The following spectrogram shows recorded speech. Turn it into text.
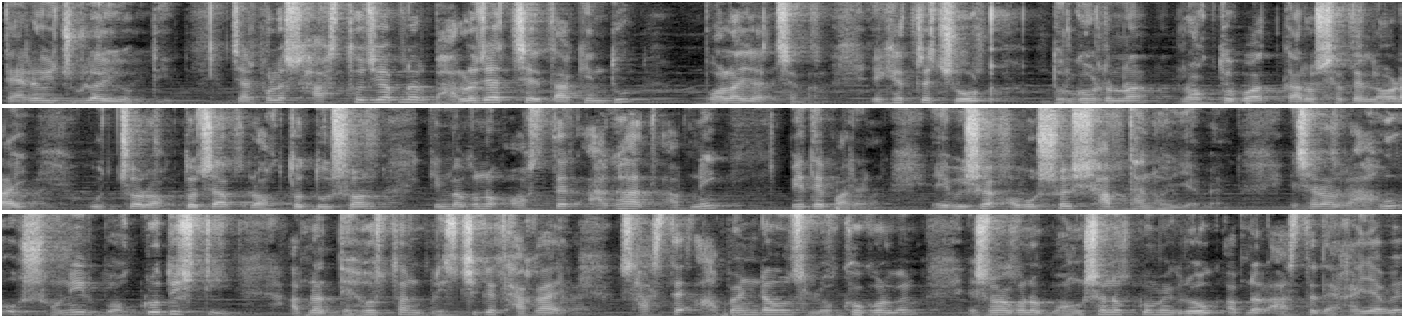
তেরোই জুলাই অবধি, যার ফলে স্বাস্থ্য যে আপনার ভালো যাচ্ছে তা কিন্তু বলা যাচ্ছে না। এক্ষেত্রে চোট দুর্ঘটনা, রক্তপাত, কারোর সাথে লড়াই, উচ্চ রক্তচাপ রক্ত দূষণ কিংবা কোনো অস্ত্রের আঘাত আপনি পেতে পারেন। এ বিষয়ে অবশ্যই সাবধান হয়ে যাবেন। এছাড়াও রাহু ও শনির বক্রদৃষ্টি আপনার দেহস্থান বৃষ্টিকে থাকায় স্বাস্থ্যে আপ অ্যান্ড ডাউনস লক্ষ্য করবেন। এ সময় কোনো বংশানুক্রমিক রোগ আপনার আসতে দেখা যাবে।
